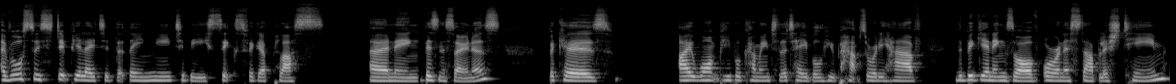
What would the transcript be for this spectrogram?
I've also stipulated that they need to be six figure plus earning business owners because I want people coming to the table who perhaps already have the beginnings of or an established team,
